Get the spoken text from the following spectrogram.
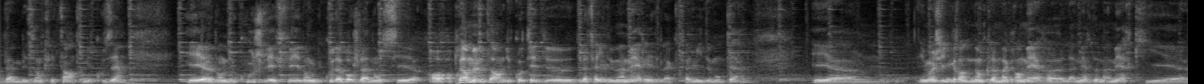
à mes oncles et tantes, mes cousins. Et donc, du coup, je l'ai fait. Donc, du coup, d'abord, je l'ai annoncé. Après, en même temps, du côté de, la famille de ma mère et de la famille de mon père. Et, et moi, j'ai une grande. Donc, là, ma grand-mère, euh, la mère de ma mère, qui est. Euh,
